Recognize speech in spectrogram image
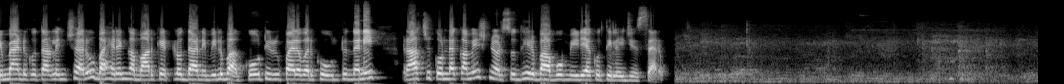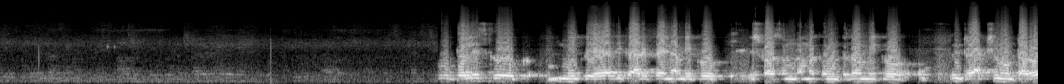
రిమాండ్కు తరలించారు. బహిరంగ మార్కెట్లో దాని విలువ కోటి రూపాయల వరకు ఉంటుందని రాచకొండ కమిషనర్ సుధీర్ బాబు మీడియాకు తెలియజేశారు. పోలీసుకు మీకు ఏ అధికారి పైన మీకు విశ్వాసం నమ్మకం ఉంటుందో మీకు ఇంటరాక్షన్ ఉంటారో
